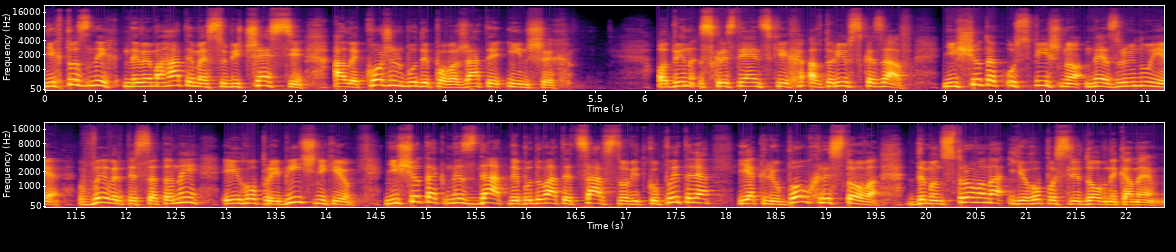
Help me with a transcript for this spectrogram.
Ніхто з них не вимагатиме собі честі, але кожен буде поважати інших. Один з християнських авторів сказав: ніщо так успішно не зруйнує виверти сатани і його прибічників, ніщо так не здатне будувати царство відкупителя, як любов Христова, демонстрована його послідовниками.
